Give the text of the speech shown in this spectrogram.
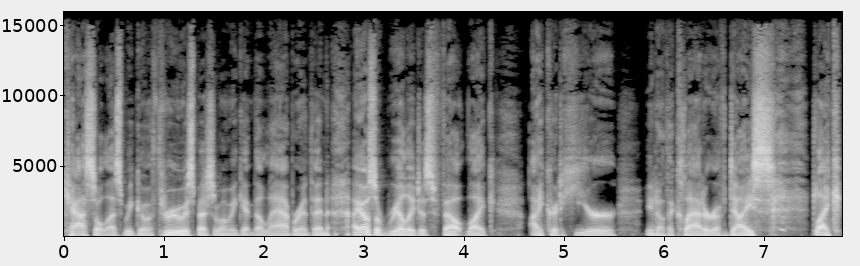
castle as we go through, especially when we get in the labyrinth. And I also really just felt like I could hear, you know, the clatter of dice. like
